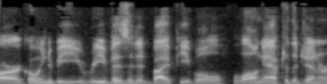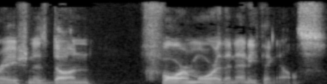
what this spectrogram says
are going to be revisited by people long after the generation is done, far more than anything else.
